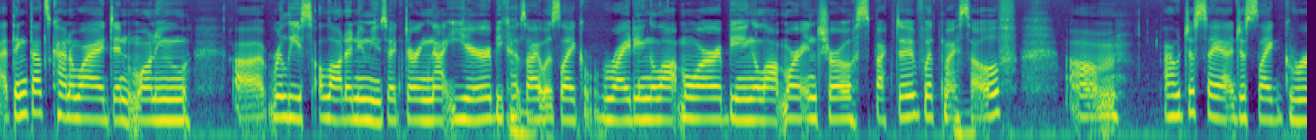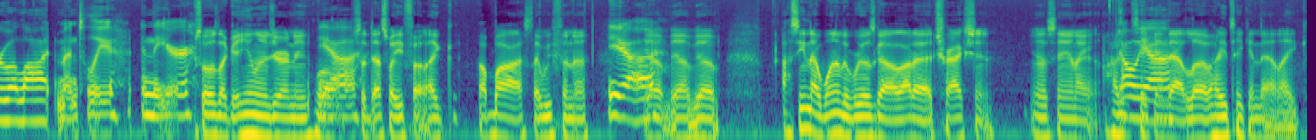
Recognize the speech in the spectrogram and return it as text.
I think that's kind of why I didn't want to. Uh, release a lot of new music during that year because Mm-hmm. I was like writing a lot more, being a lot more introspective with Mm-hmm. myself. Um, I would just say I just like grew a lot mentally in the year. so it was like a healing journey. Well, Yeah. So that's why you felt like a boss. Like we finna. Yeah. Yep, yep, yep. I seen that one of the reels got a lot of attraction. You know what I'm saying? Like, how do you Oh, take yeah. in that love? How do you take in that like?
